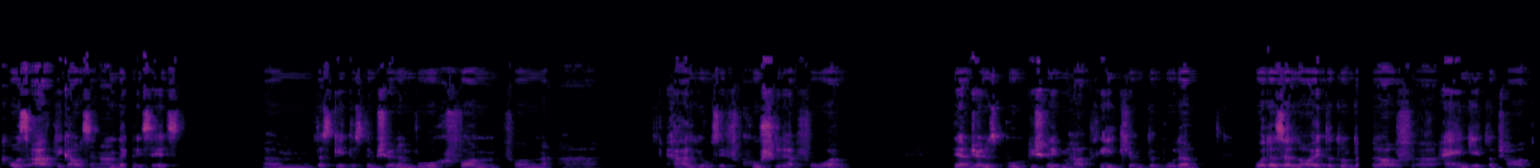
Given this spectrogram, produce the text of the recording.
großartig auseinandergesetzt. Ähm, das geht aus dem schönen Buch von, von äh, Karl Josef Kuschel hervor, der ein schönes Buch geschrieben hat, Rilke und der Buddha, wo das erläutert und darauf äh, eingeht und schaut,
